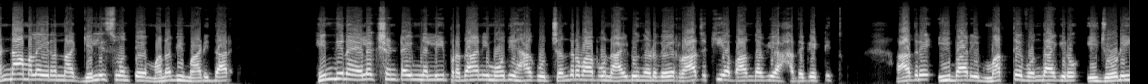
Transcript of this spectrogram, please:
ಅಣ್ಣಾಮಲೈರನ್ನ ಗೆಲ್ಲಿಸುವಂತೆ ಮನವಿ ಮಾಡಿದ್ದಾರೆ. ಹಿಂದಿನ ಎಲೆಕ್ಷನ್ ಟೈಮ್ನಲ್ಲಿ ಪ್ರಧಾನಿ ಮೋದಿ ಹಾಗೂ ಚಂದ್ರಬಾಬು ನಾಯ್ಡು ನಡುವೆ ರಾಜಕೀಯ ಬಾಂಧವ್ಯ ಹದಗೆಟ್ಟಿತ್ತು. ಆದರೆ ಈ ಬಾರಿ ಮತ್ತೆ ಒಂದಾಗಿರೋ ಈ ಜೋಡಿ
